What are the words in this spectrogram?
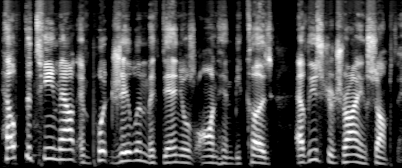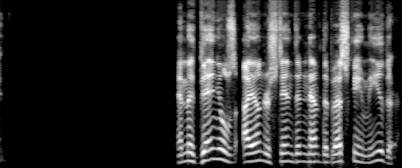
Help the team out and put Jalen McDaniels on him because at least you're trying something. And McDaniels, I understand, didn't have the best game either.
